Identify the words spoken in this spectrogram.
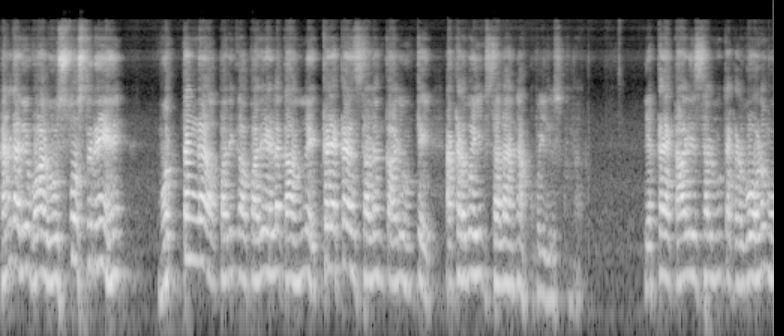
కనుక అది వాళ్ళు వస్తూ వస్తూనే మొత్తంగా పది పదేళ్ళ కాలంలో ఎక్కడెక్కడ స్థలం ఖాళీ ఉంటే అక్కడ పోయి స్థలాన్ని అక్కుపోయి చేసుకున్నారు. ఎక్కడ ఖాళీ స్థలం ఉంటే అక్కడ పోవడము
